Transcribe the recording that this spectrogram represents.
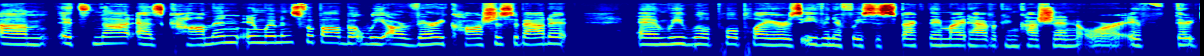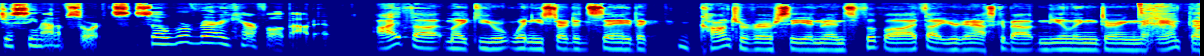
um, it's not as common in women's football, but we are very cautious about it. And we will pull players even if we suspect they might have a concussion or if they just seem out of sorts. So we're very careful about it. I thought, Mike, you when you started saying the controversy in men's football, I thought you were going to ask about kneeling during the anthem.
